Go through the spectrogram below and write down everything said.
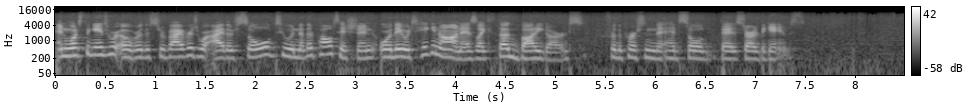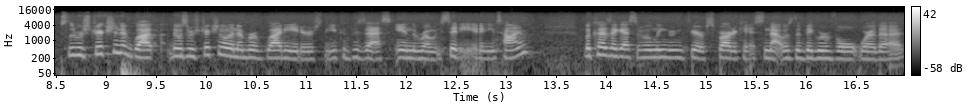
and once the games were over, the survivors were either sold to another politician or they were taken on as like thug bodyguards for the person that had sold that had started the games. So the restriction of gla- there was a restriction on the number of gladiators that you could possess in the Roman city at any time because I guess of a lingering fear of Spartacus, and that was the big revolt where the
